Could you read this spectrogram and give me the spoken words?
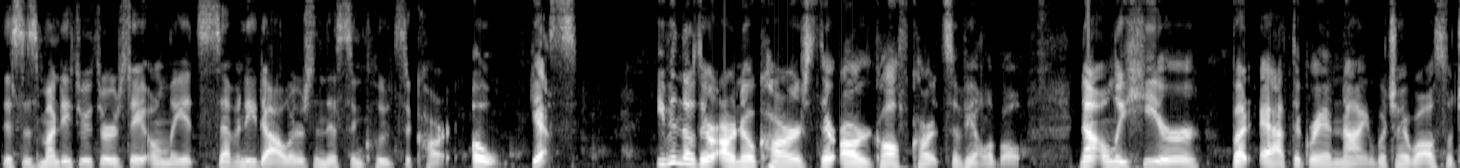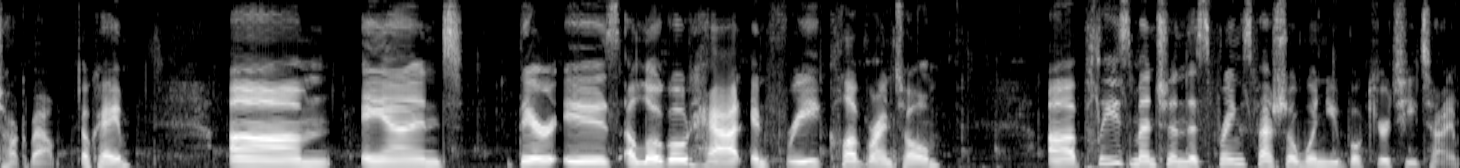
This is Monday through Thursday only. It's $70 and this includes the cart. Oh, yes. Even though there are no cars, there are golf carts available. Not only here, but at the Grand Nine, which I will also talk about. Okay. Um, and there is a logoed hat and free club rental. Uh, please mention the spring special when you book your tee time.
